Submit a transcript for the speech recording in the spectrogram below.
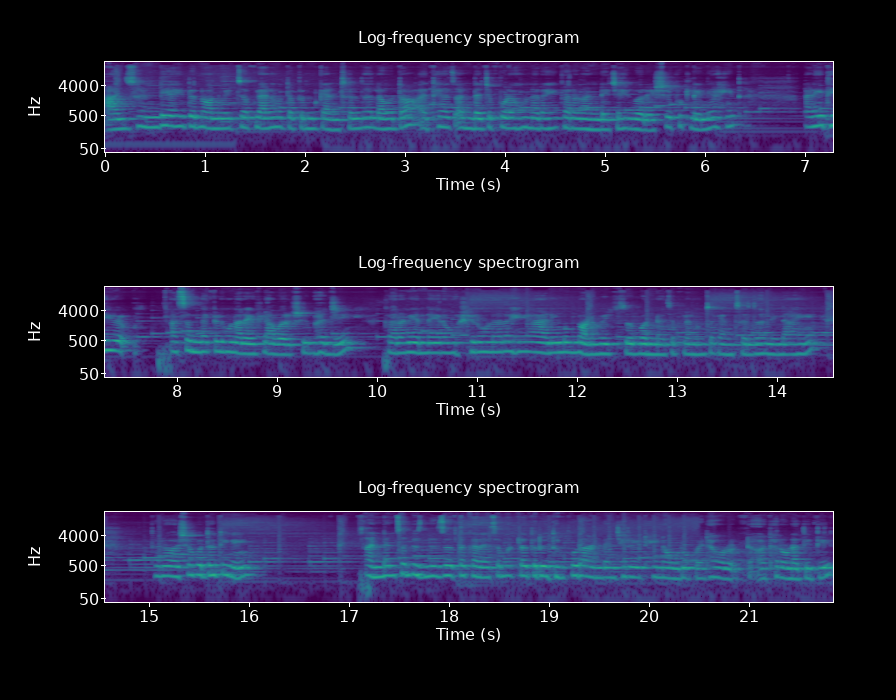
आज संडे आहे तर नॉनव्हेजचा प्लॅन होता पण कॅन्सल झाला होता. इथे आज अंड्याच्या पोळ्या होणार आहे कारण अंड्याच्याही बरेचसे फुटलेले आहेत. आणि इथे आज संध्याकाळी होणार आहे फ्लावरची भाजी. कारण यांना यायला उशीर होणार आहे आणि मग नॉनव्हेजचं बनण्याचा प्लॅन आमचा कॅन्सल झालेला आहे. तर अशा पद्धतीने अंड्यांचा बिझनेस जर आता करायचं म्हटलं तर इथून पुढं अंड्यांचे रेट हे नऊ रुपये ठरव ठरवण्यात येतील.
